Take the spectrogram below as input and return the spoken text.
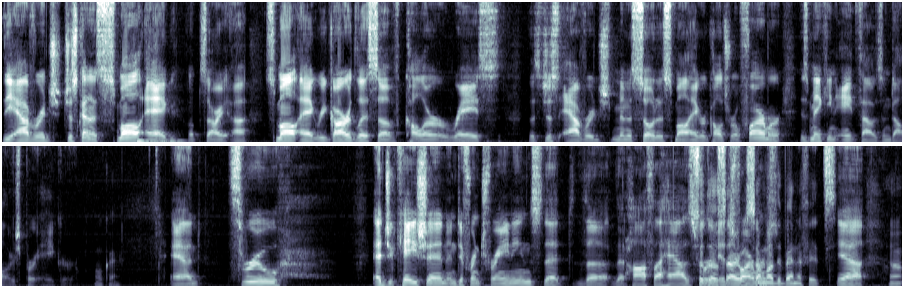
the average, just kind of small egg. Oops, sorry, uh, small egg, regardless of color or race. This just average Minnesota small agricultural farmer is making eight thousand dollars per acre. Okay. And through education and different trainings that the that HAFA has So for those its are farmers. some of the benefits. Yeah. Yeah.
